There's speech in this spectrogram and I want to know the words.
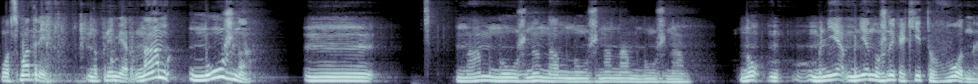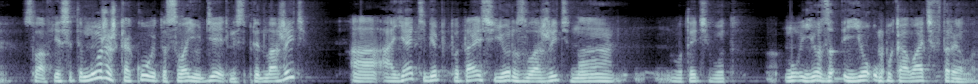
Вот смотри, например, нам нужно... Нам нужно, нам нужно, нам нужно... Ну, мне, мне нужны какие-то вводные. Слав, если ты можешь какую-то свою деятельность предложить, а, а я тебе попытаюсь ее разложить на вот эти вот... Ну, ее, ее упаковать в Trello.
